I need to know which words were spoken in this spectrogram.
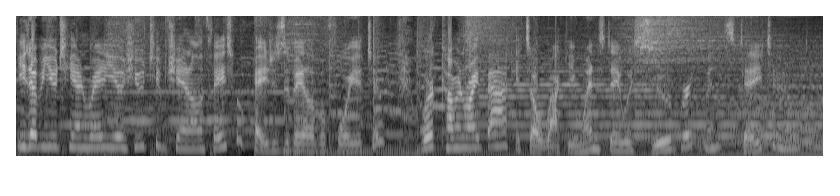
EWTN Radio's YouTube channel and Facebook page is available for you too. We're coming right back. It's a Wacky Wednesday with Sue Brinkman. Stay tuned.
